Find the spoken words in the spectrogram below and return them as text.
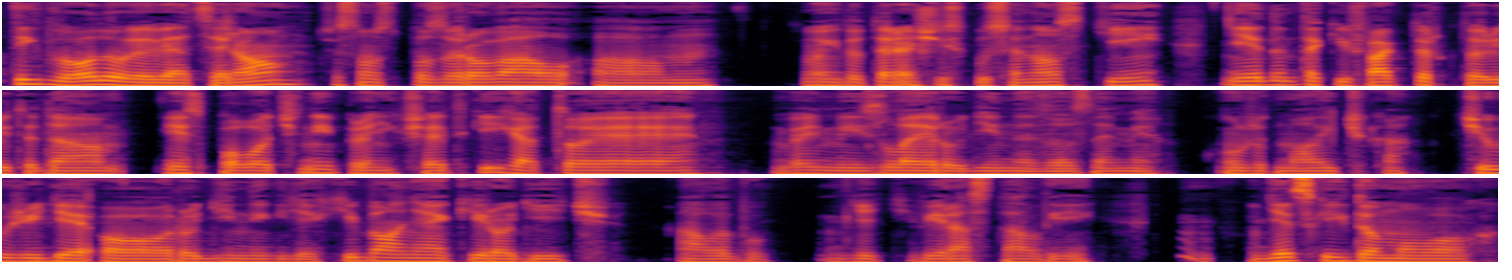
tých dôvodov je viacero, čo som spozoroval. Um, mojich doterajších skúseností je jeden taký faktor, ktorý teda je spoločný pre nich všetkých a to je veľmi zlé rodinné zázemie už od malička. Či už ide o rodiny, kde chýbal nejaký rodič, alebo deti vyrastali v detských domovoch,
